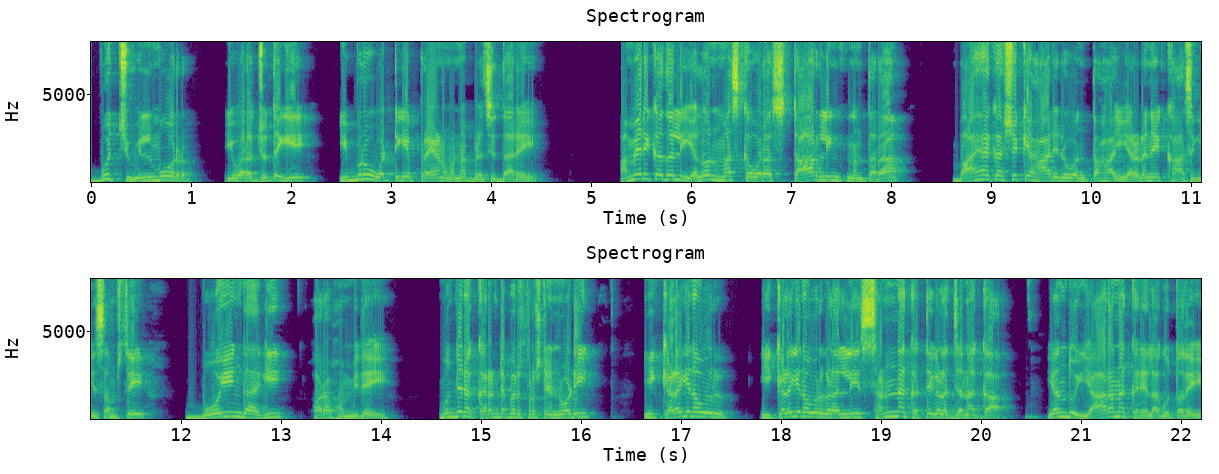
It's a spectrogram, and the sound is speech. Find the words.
ಬುಚ್ ವಿಲ್ಮೋರ್ ಇವರ ಜೊತೆಗೆ ಇಬ್ಬರು ಒಟ್ಟಿಗೆ ಪ್ರಯಾಣವನ್ನು ಬೆಳೆಸಿದ್ದಾರೆ. ಅಮೆರಿಕದಲ್ಲಿ ಎಲೋನ್ ಮಸ್ಕ್ ಅವರ ಸ್ಟಾರ್ ಲಿಂಕ್ ನಂತರ ಬಾಹ್ಯಾಕಾಶಕ್ಕೆ ಹಾರಿರುವಂತಹ ಎರಡನೇ ಖಾಸಗಿ ಸಂಸ್ಥೆ ಬೋಯಿಂಗ್ ಆಗಿ ಹೊರಹೊಮ್ಮಿದೆ. ಮುಂದಿನ ಕರೆಂಟ್ ಅಫೇರ್ಸ್ ಪ್ರಶ್ನೆ ನೋಡಿ. ಈ ಕೆಳಗಿನವರು ಈ ಕೆಳಗಿನವರುಗಳಲ್ಲಿ ಸಣ್ಣ ಕಥೆಗಳ ಜನಕ ಎಂದು ಯಾರನ್ನ ಕರೆಯಲಾಗುತ್ತದೆ?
